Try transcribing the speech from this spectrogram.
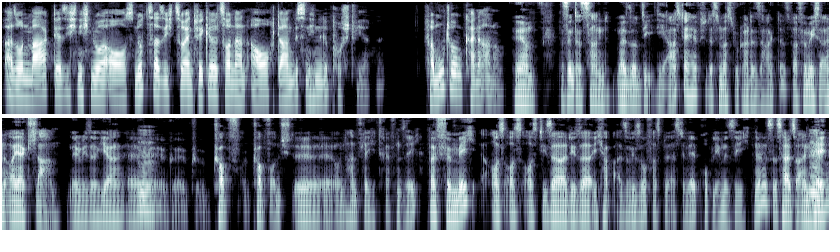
also ein Markt, der sich nicht nur aus Nutzersicht so entwickelt, sondern auch da ein bisschen hingepusht wird. ne? Vermutung, keine Ahnung. Ja, das ist interessant. Also die, die erste Hälfte dessen, was du gerade sagtest, war für mich so ein, oh ja klar, irgendwie so hier äh, Hm. K- Kopf, Kopf und äh, und Handfläche treffen sich. Weil für mich aus aus aus dieser dieser, ich habe also sowieso fast nur erste Weltprobleme Sicht. Ne, es ist halt so ein, hey,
